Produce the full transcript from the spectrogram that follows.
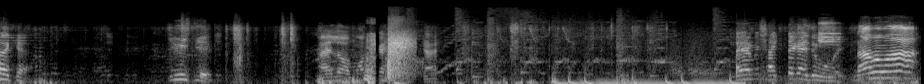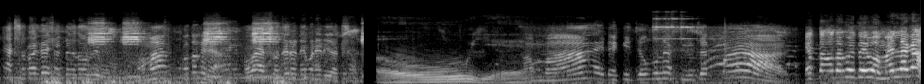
না কে? কি আইলো ভাই আমি ষাট টাকাই দেবো ভাই। না মামা একশো টাকায় টাকা দেবো মামা কত করে? মামা একশো যেটা নেবেন এটা একশো মামা এটা কি যমুনা ফিউচার পার্ক এত কথা কই দেবো মাইল লাগা।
